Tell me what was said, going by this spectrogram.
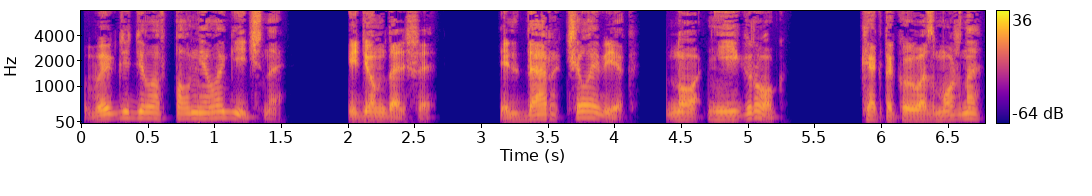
Выглядело вполне логично. Идем дальше. Эльдар — человек, но не игрок. Как такое возможно?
